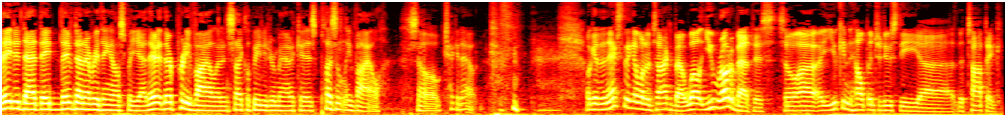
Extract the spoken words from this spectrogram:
They did that. They they've done everything else, but yeah, they're they're pretty vile. And Encyclopedia Dramatica is pleasantly vile. So check it out. Okay, the next thing I want to talk about. Well, you wrote about this, so uh, you can help introduce the uh, the topic.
